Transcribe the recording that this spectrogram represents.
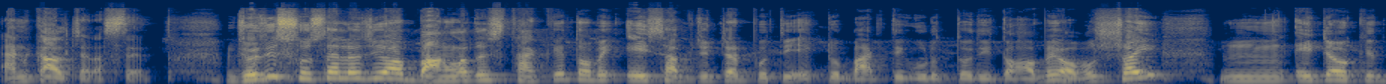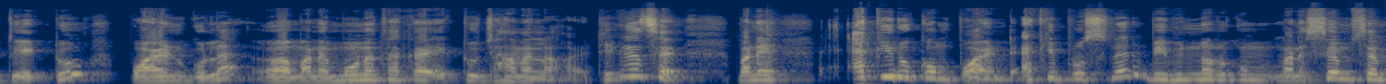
অ্যান্ড কালচার আছে। যদি সোশ্যালজি অফ বাংলাদেশ থাকে, তবে এই সাবজেক্টটার প্রতি একটু বাড়তি গুরুত্ব দিতে হবে অবশ্যই। এইটাও কিন্তু একটু পয়েন্টগুলো মানে মনে থাকা একটু ঝামেলা হয়, ঠিক আছে? মানে একই রকম পয়েন্ট একই প্রশ্নের বিভিন্ন রকম মানে সেম সেম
